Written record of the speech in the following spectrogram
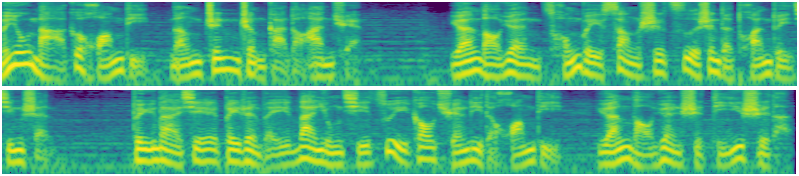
没有哪个皇帝能真正感到安全。元老院从未丧失自身的团队精神。对于那些被认为滥用其最高权力的皇帝，元老院是敌视的。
